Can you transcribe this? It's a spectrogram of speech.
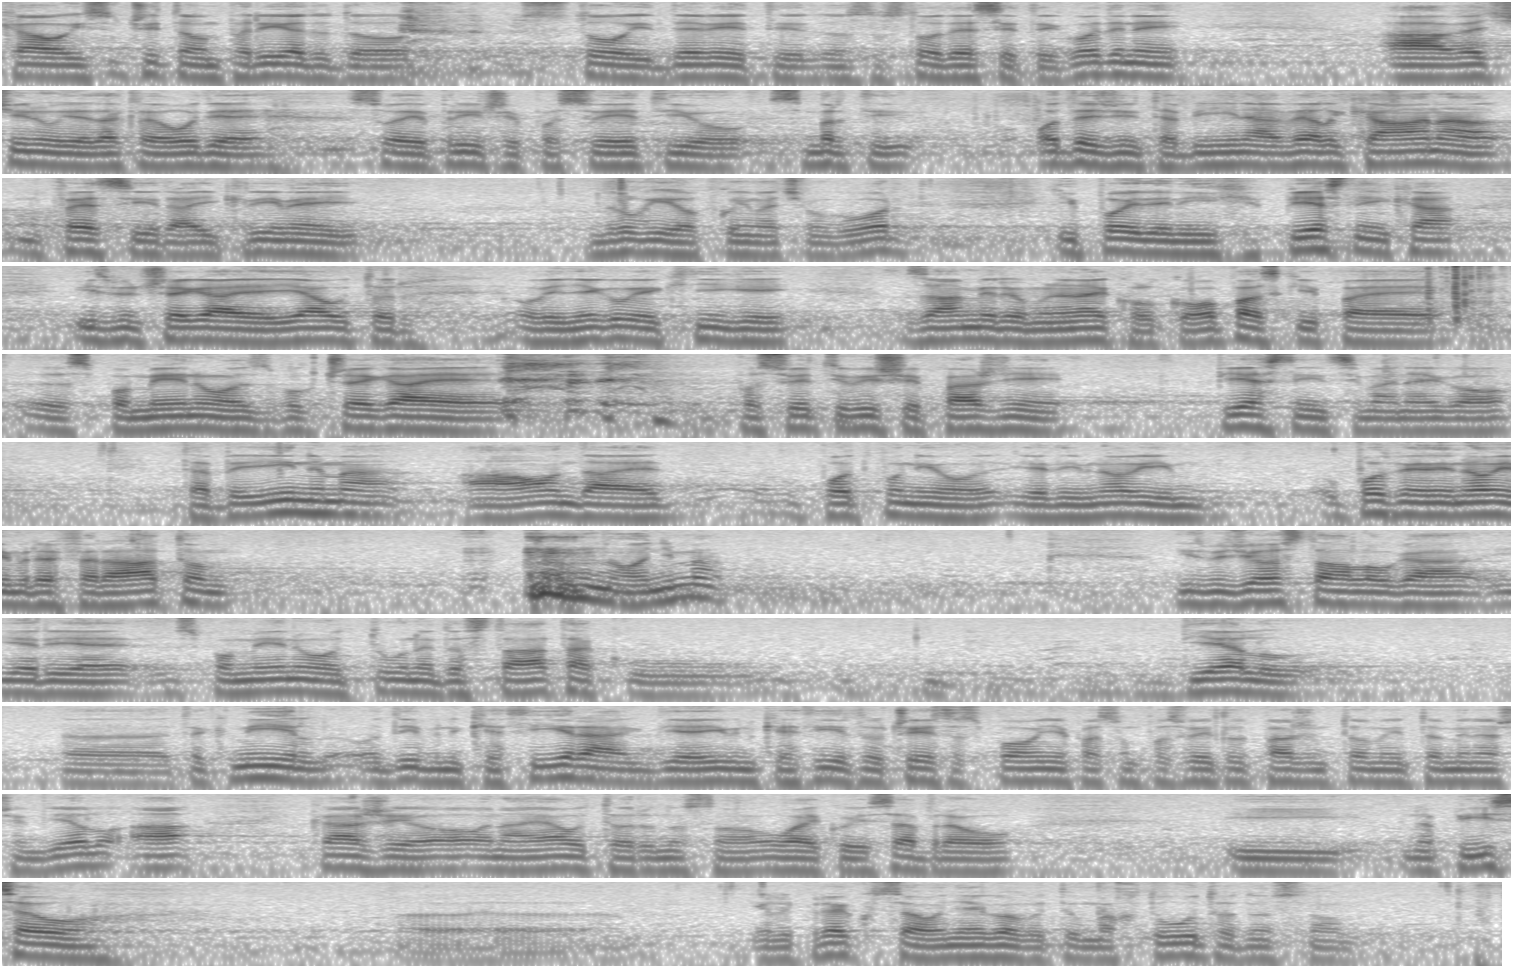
kao i u čitavom periodu do 109. odnosno 110. godine, a većinu je dakle ovdje svoje priče posvetio smrti određenih tabina, velikana, Fesira i Krime i drugih o kojima ćemo govoriti i pojedinih pjesnika, između čega je i autor ove njegove knjige zamjerio mu na nekoliko opaski, pa je e, spomenuo zbog čega je posvetio više pažnje pjesnicima nego tabeinima, a onda je potpunio jednim novim, potpunio jednim novim referatom o njima. Između ostaloga, jer je spomenuo tu nedostatak u dijelu e, Tekmil od Ibn Kethira, gdje Ibn Kethir to često spominje, pa smo posvetili pažnju tome i tome našem dijelu, a kaže onaj autor, odnosno ovaj koji je sabrao i napisao e, ili prekucao njegov tu mahtut, odnosno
